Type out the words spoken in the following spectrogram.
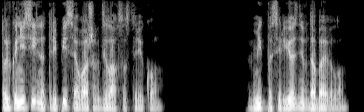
Только не сильно трепись о ваших делах со стариком». Вмиг посерьезнев добавил он.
